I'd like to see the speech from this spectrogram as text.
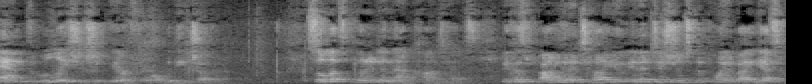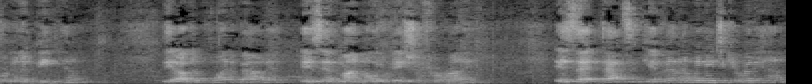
and the relationship, therefore, with each other. So let's put it in that context. Because I'm going to tell you, in addition to the point about, yes, we're going to beat him, the other point about it is, and my motivation for running, is that that's a given and we need to get rid of him.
